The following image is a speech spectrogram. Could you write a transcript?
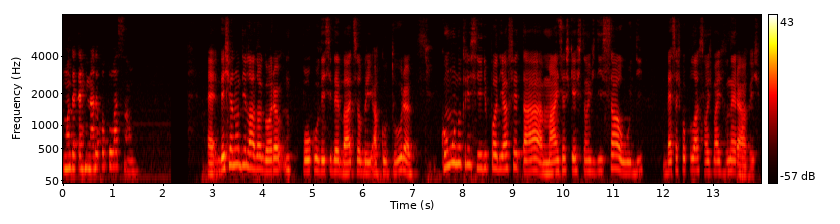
uma determinada população. É, deixando de lado agora um pouco desse debate sobre a cultura, como o nutricídio pode afetar mais as questões de saúde dessas populações mais vulneráveis?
